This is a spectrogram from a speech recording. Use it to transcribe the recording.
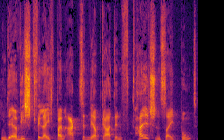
und der erwischt vielleicht beim Aktienwert gerade den falschen Zeitpunkt,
